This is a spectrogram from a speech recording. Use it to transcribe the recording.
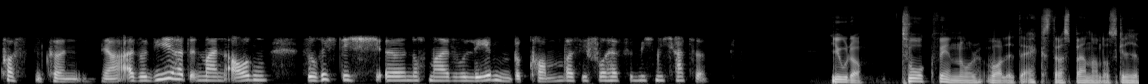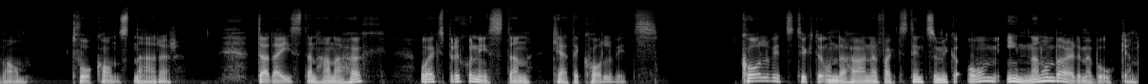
kosten können. Ja, also die hat in meinen Augen so richtig äh, nochmal so Leben bekommen, was sie vorher für mich nicht hatte. Jo då, två kvinnor var lite extra spännande att skriva om. Två konstnärer. Dadaisten Hanna Höch och expressionisten Käthe Kollwitz. Kollwitz tyckte Onda Hörner faktiskt inte så mycket om innan hon började med boken.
